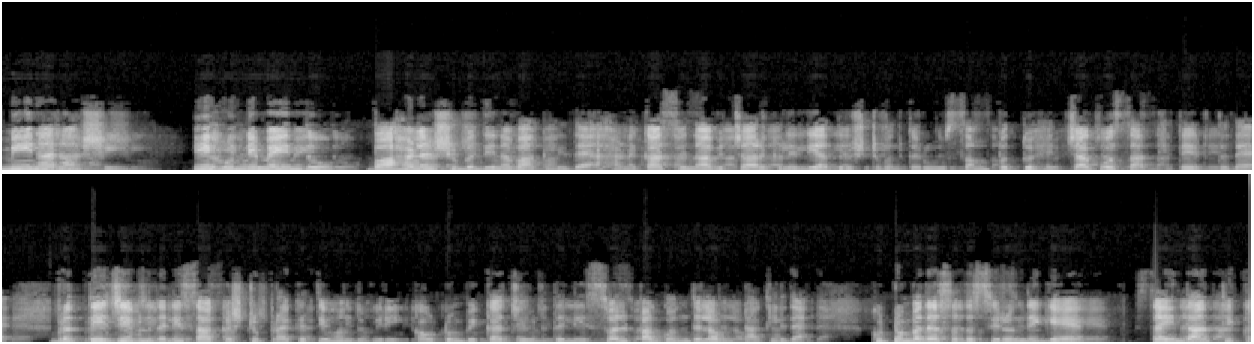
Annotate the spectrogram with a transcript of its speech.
ಮೀನ ರಾಶಿ. ಈ ಹುಣ್ಣಿಮೆಯಿಂದ ಬಹಳ ಶುಭ ದಿನವಾಗಲಿದೆ. ಹಣಕಾಸಿನ ವಿಚಾರಗಳಲ್ಲಿ ಅದೃಷ್ಟವಂತರು, ಸಂಪತ್ತು ಹೆಚ್ಚಾಗುವ ಸಾಧ್ಯತೆ ಇರುತ್ತದೆ ವೃತ್ತಿ ಜೀವನದಲ್ಲಿ ಸಾಕಷ್ಟು ಪ್ರಗತಿ ಹೊಂದುವಿರಿ. ಕೌಟುಂಬಿಕ ಜೀವನದಲ್ಲಿ ಸ್ವಲ್ಪ ಗೊಂದಲ ಉಂಟಾಗಲಿದೆ. ಕುಟುಂಬದ ಸದಸ್ಯರೊಂದಿಗೆ ಸೈದ್ಧಾಂತಿಕ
